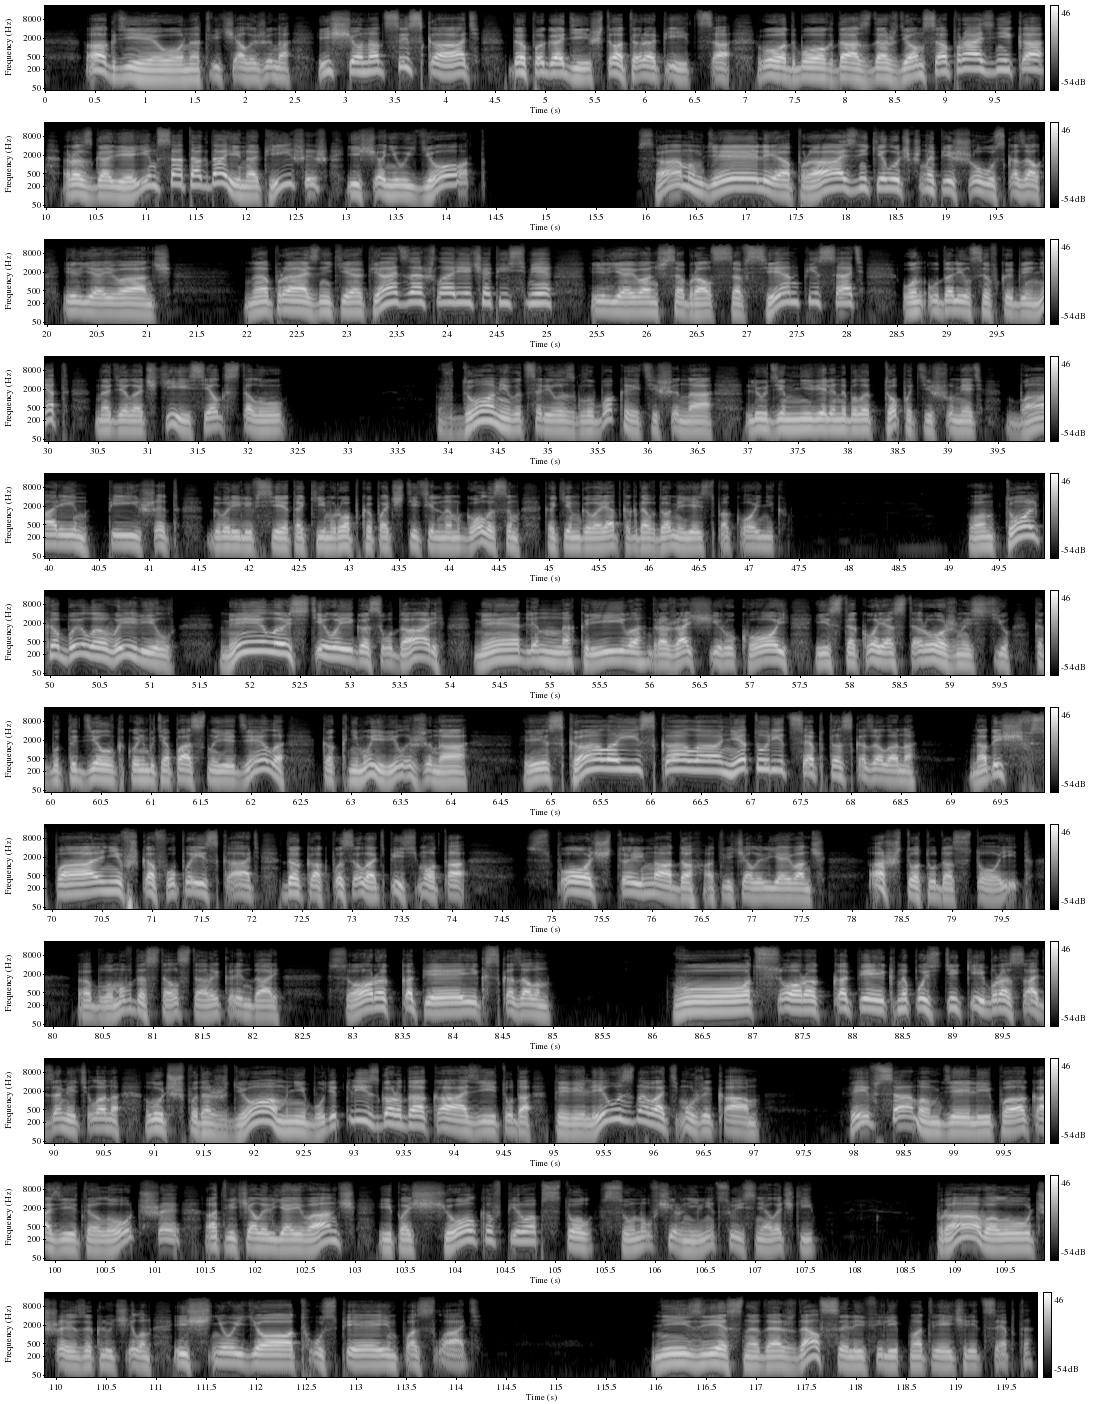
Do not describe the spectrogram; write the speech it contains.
«А где он?» — отвечала жена. «Еще надо сыскать. Да погоди, что торопиться. Вот Бог даст, дождемся праздника, разговеемся, тогда и напишешь, еще не уйдет». «В самом деле, о празднике лучше напишу», — сказал Илья Иванович. На празднике опять зашла речь о письме. Илья Иванович собрался совсем писать, — он удалился в кабинет, надел очки и сел к столу. В доме воцарилась глубокая тишина, людям не велено было топать и шуметь. «Барин пишет», — говорили все таким робко-почтительным голосом, каким говорят, когда в доме есть покойник. Он только было вывел «Милостивый государь!» медленно, криво, дрожащей рукой и с такой осторожностью, как будто делал какое-нибудь опасное дело, как к нему явилась жена. «Искала искала, нету рецепта», — сказала она. «Надо еще в спальне, в шкафу поискать, да как посылать письмо-то?» «С почтой надо», — отвечал Илья Иванович. «А что туда стоит?» Обломов достал старый календарь. «Сорок копеек», — сказал он. «Вот сорок копеек на пустяки бросать», — заметила она. «Лучше подождем, не будет ли из города Аказии туда? Ты вели узнавать мужикам?» «И в самом деле по Аказии-то лучше», — отвечал Илья Иванович и, пощелкав перо об стол, всунул в чернильницу и снял очки. «Право лучше», — заключил он, — «ищ не уйдет, успеем послать». Неизвестно, дождался ли Филипп Матвеевич рецепта.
